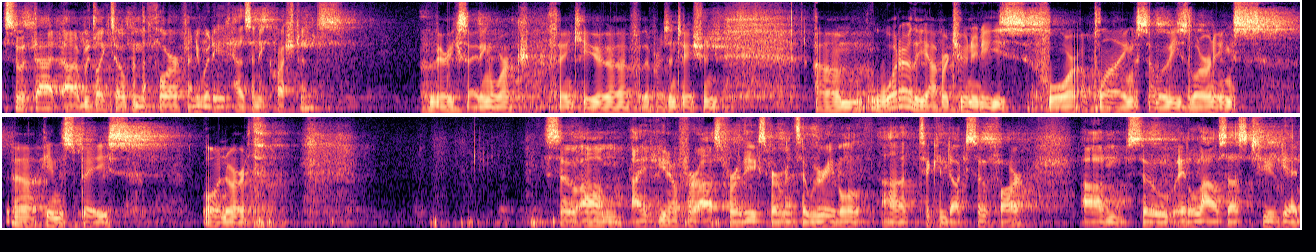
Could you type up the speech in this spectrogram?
So with that, uh, we'd like to open the floor if anybody has any questions. Very exciting work. Thank you uh, for the presentation. Um, what are the opportunities for applying some of these learnings uh, in space on Earth? So, um, I, you know, for us, for the experiments that we were able uh, to conduct so far, um, so it allows us to get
